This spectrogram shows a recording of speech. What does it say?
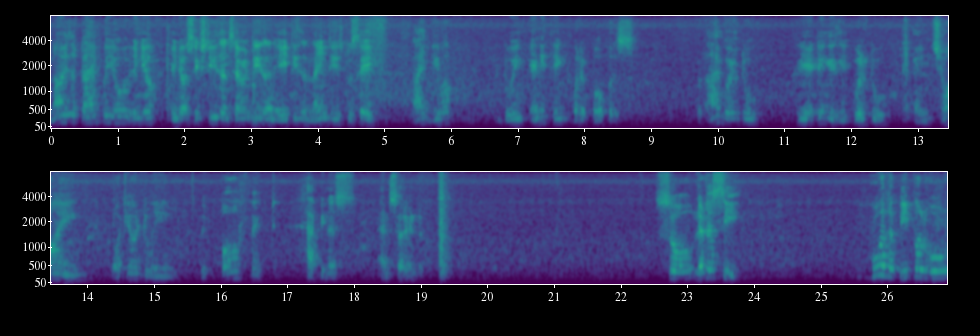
Now is the time for you in your in your 60s and 70s and 80s and 90s to say, I give up doing anything for a purpose. But I'm going to creating is equal to enjoying what you're doing with perfect happiness and surrender. So let us see. Who are the people who,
